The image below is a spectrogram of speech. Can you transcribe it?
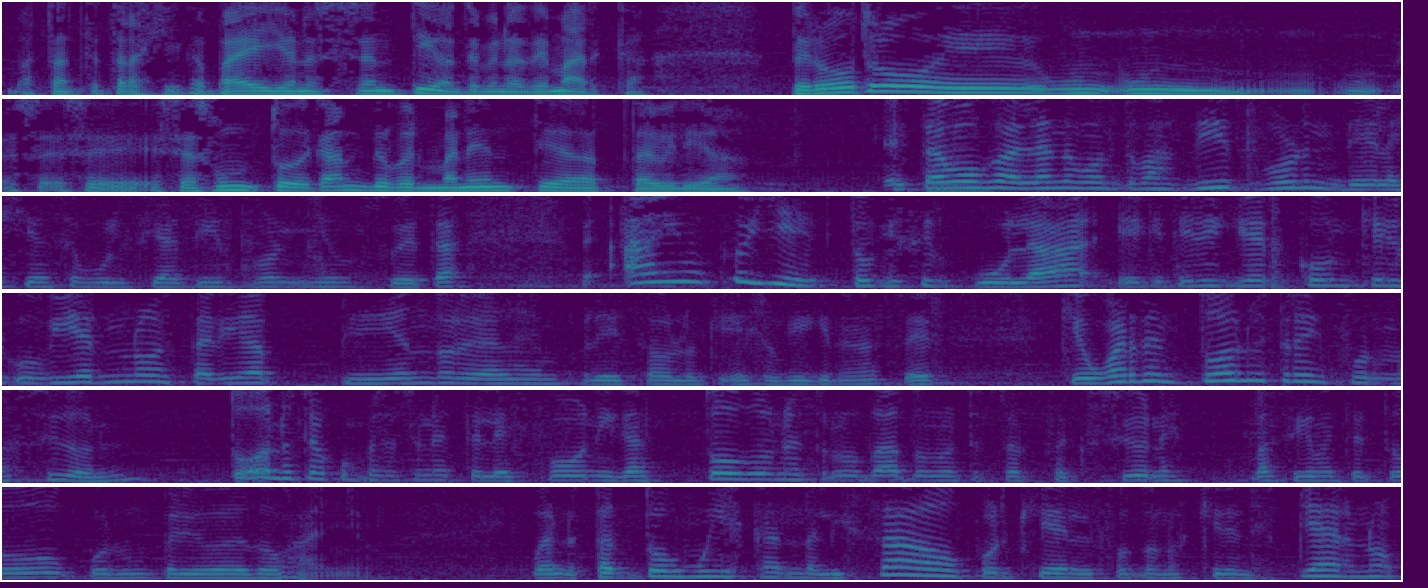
bastante trágica para ellos en ese sentido, en términos de marca. Pero otro es un- ese asunto de cambio permanente y adaptabilidad. Estamos hablando con Tomás Ditborn de la agencia de publicidad Ditborn y Unsueta. Hay un proyecto que circula eh, que tiene que ver con que el gobierno estaría pidiéndole a las empresas, o lo que es lo que quieren hacer, que guarden toda nuestra información, todas nuestras conversaciones telefónicas, todos nuestros datos, nuestras transacciones, básicamente todo por un periodo de dos años. Bueno, están todos muy escandalizados porque en el fondo nos quieren espiar, ¿no?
